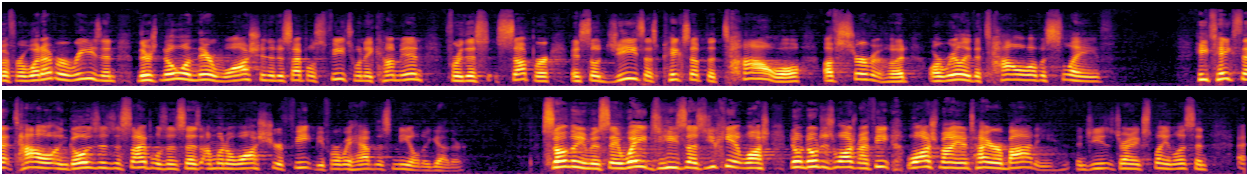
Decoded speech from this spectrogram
But for whatever reason, there's no one there washing the disciples' feet when they come in for this supper. And so Jesus picks up the towel of servanthood, or really the towel of a slave. He takes that towel and goes to his disciples and says, I'm going to wash your feet before we have this meal together. Some of them even say, Wait, Jesus, you can't wash, don't, don't just wash my feet, wash my entire body. And Jesus trying to explain, listen, uh,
